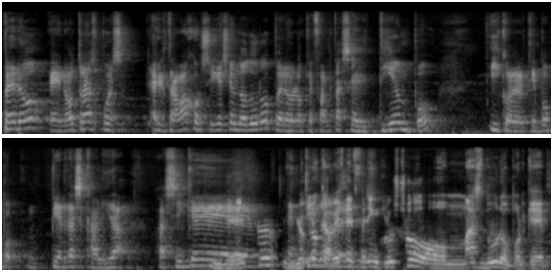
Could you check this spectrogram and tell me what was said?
Pero en otras, pues el trabajo sigue siendo duro, pero lo que falta es el tiempo y con el tiempo pues, pierdes calidad. Así que. yo creo que a veces es incluso más duro, porque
